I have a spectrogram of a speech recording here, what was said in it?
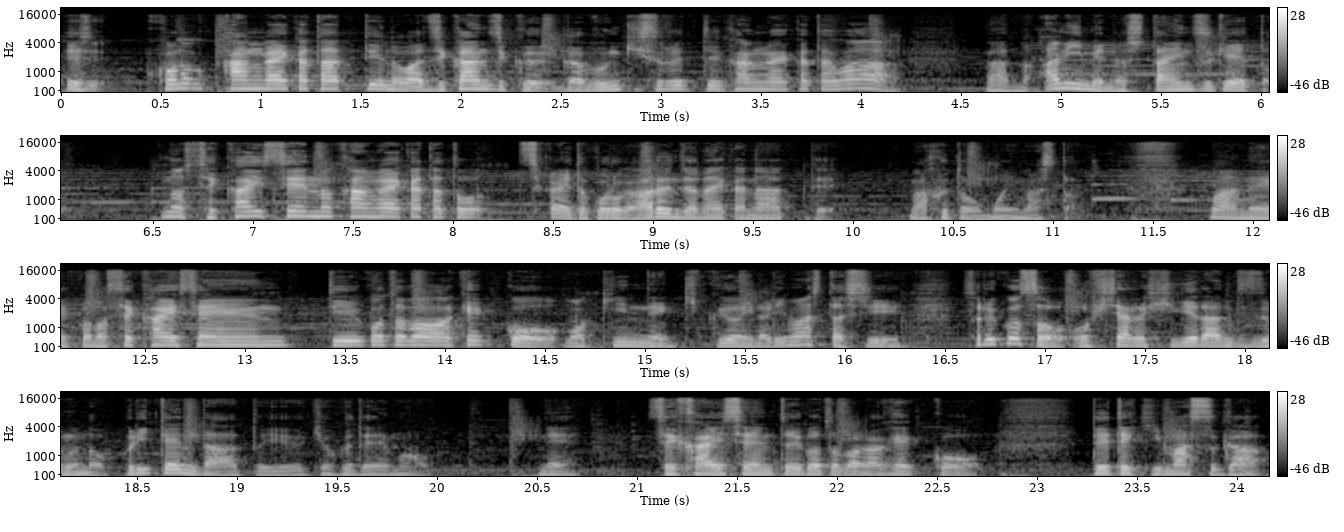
で、この考え方っていうのは時間軸が分岐するっていう考え方は、あのアニメのシュタインズゲートの世界線の考え方と近いところがあるんじゃないかなって、まあ、ふと思いました。まあね、この世界線っていう言葉は結構、まあ、近年聞くようになりましたし、それこそオフィシャルヒゲダンディズムのプリテンダーという曲でも、ね、世界線という言葉が結構出てきますが、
